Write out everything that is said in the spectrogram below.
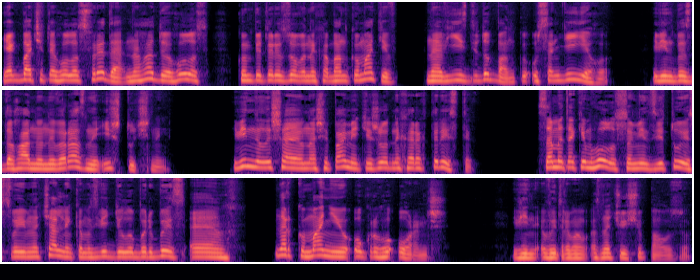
Як бачите, голос Фреда нагадує голос комп'ютеризованих банкоматів на в'їзді до банку у Сан-Дієго. Він бездоганно невиразний і штучний. Він не лишає у нашій пам'яті жодних характеристик. Саме таким голосом він звітує своїм начальникам з відділу боротьби з е, наркоманією округу Оранж. Він витримав значущу паузу.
